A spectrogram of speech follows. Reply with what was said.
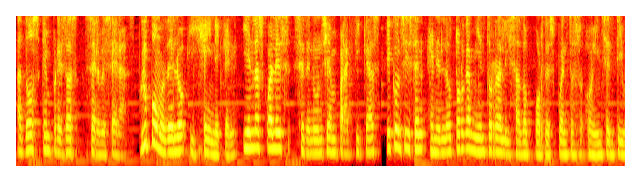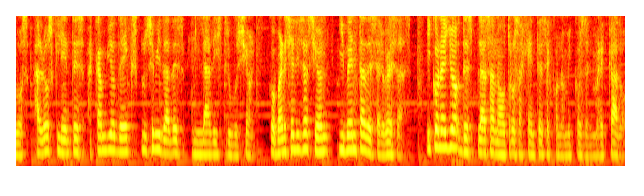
a dos empresas cerveceras, Grupo Modelo y Heineken, y en las cuales se denuncian prácticas que consisten en el otorgamiento realizado por descuentos o incentivos a los clientes a cambio de exclusividades en la distribución, comercialización y venta de cervezas, y con ello desplazan a otros agentes económicos del mercado.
